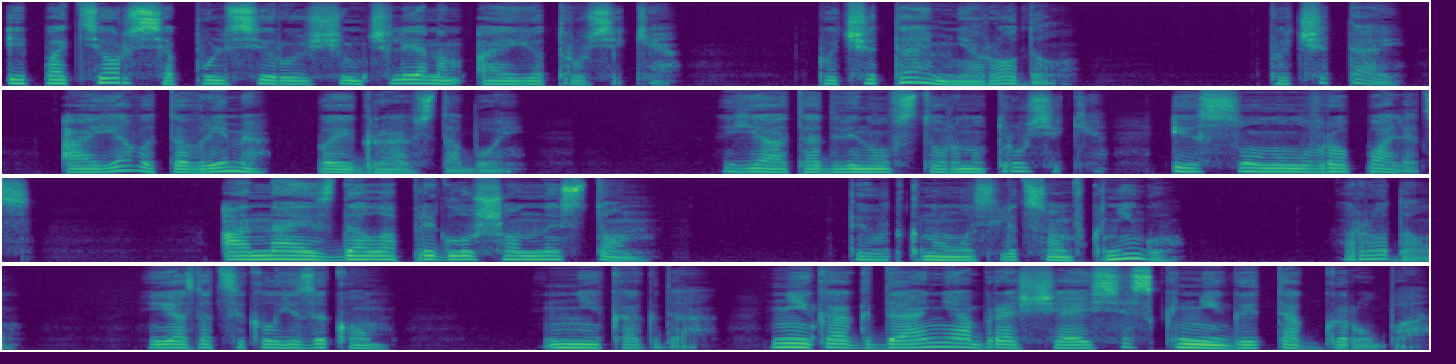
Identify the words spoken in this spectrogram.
и потерся пульсирующим членом о ее трусики. «Почитай мне, Родал. Почитай, а я в это время поиграю с тобой». Я отодвинул в сторону трусики и сунул в Ро палец. Она издала приглушенный стон. «Ты уткнулась лицом в книгу?» «Родал». Я зацикл языком. «Никогда, никогда не обращайся с книгой так грубо.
